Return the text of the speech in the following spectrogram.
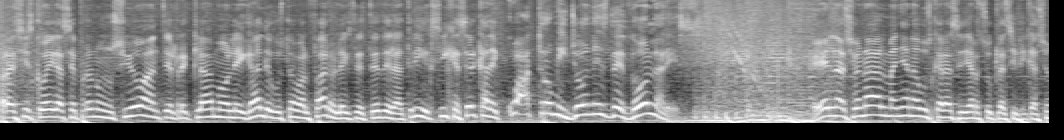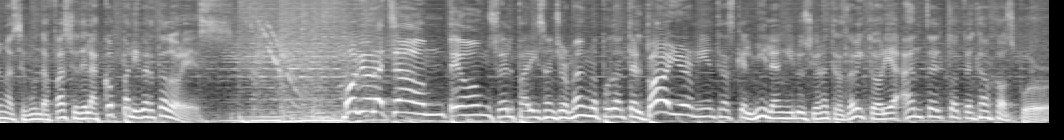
Francisco Vega se pronunció ante el reclamo legal de Gustavo Alfaro, el ex DT de la TRI, exige cerca de 4 millones de dólares. El Nacional mañana buscará sellar su clasificación a segunda fase de la Copa Libertadores. Volvió la Champions. El Paris Saint-Germain no pudo ante el Bayern, mientras que el Milan ilusiona tras la victoria ante el Tottenham Hotspur.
